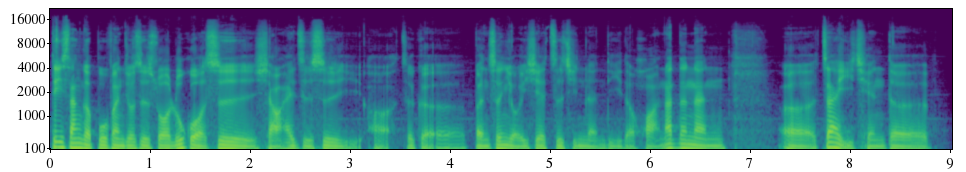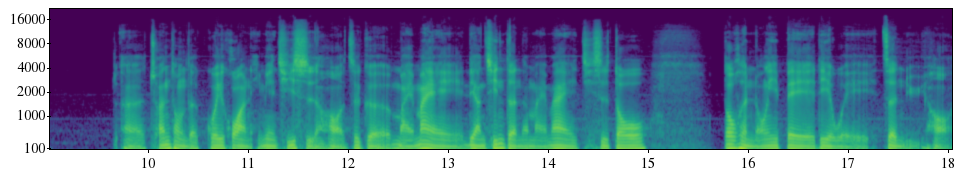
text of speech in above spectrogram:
第三个部分就是说，如果是小孩子是呃这个本身有一些资金能力的话，那当然呃在以前的呃传统的规划里面，其实哈这个买卖两清等的买卖，其实都都很容易被列为赠与哈。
